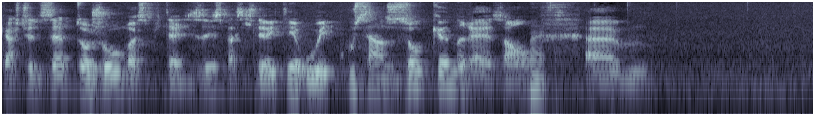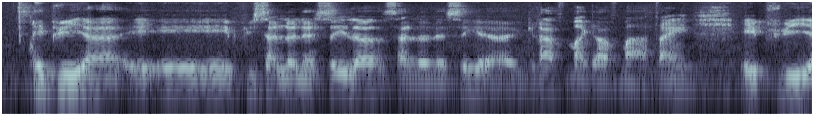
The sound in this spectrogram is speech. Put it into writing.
Quand je te disais toujours hospitalisé, c'est parce qu'il a été roué de coups sans aucune raison. Euh, et puis, euh, et, puis ça l'a laissé là, ça l'a laissé euh, gravement, gravement atteint. Et puis,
